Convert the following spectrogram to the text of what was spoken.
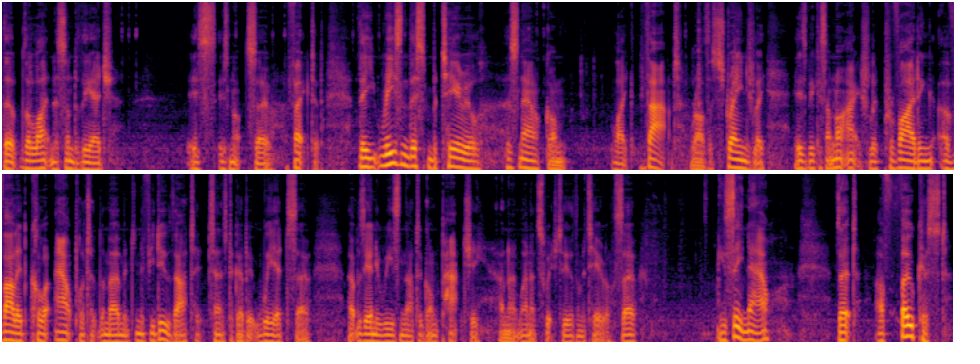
the the lightness under the edge is is not so affected. The reason this material has now gone like that rather strangely is because I'm not actually providing a valid colour output at the moment and if you do that it tends to go a bit weird so that was the only reason that had gone patchy and uh, when I'd switched to the other material. So you see now that I've focused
